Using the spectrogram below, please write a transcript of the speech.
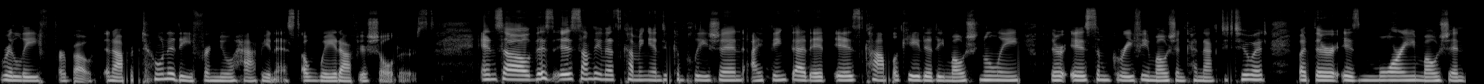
relief or both, an opportunity for new happiness, a weight off your shoulders. And so this is something that's coming into completion. I think that it is complicated emotionally. There is some grief emotion connected to it, but there is more emotion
